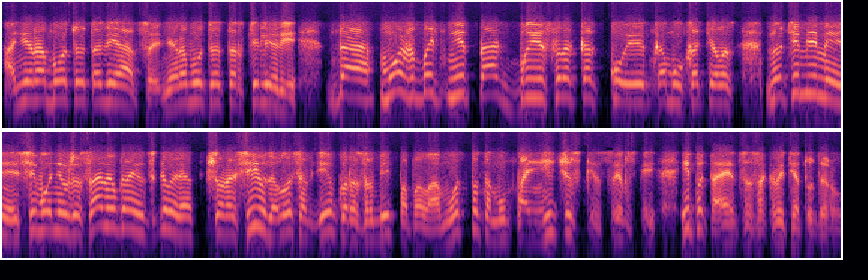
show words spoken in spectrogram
Они работают авиацией, не работают артиллерией. Да, может быть, не так быстро, как кое-кому хотелось, но тем не менее, сегодня уже сами украинцы говорят, что России удалось Авдеевку разрубить пополам. Вот потому панически Сырский и пытается закрыть эту дыру.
